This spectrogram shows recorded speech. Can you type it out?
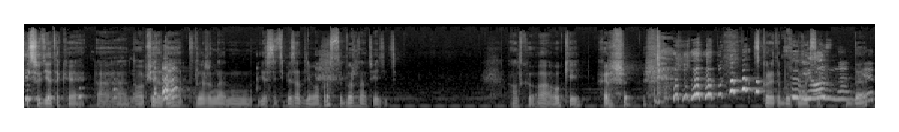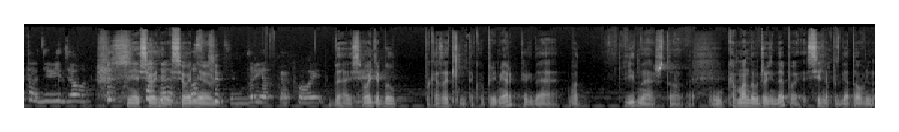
И судья такая, а, ну вообще-то да, ты должен, если тебе задали вопрос, ты должен ответить. А он такой, а, окей, хорошо. Скоро это будет Серьезно? Да. Я этого не видела. Не, сегодня... сегодня... Господи, бред какой. Да, сегодня был показательный такой пример, когда вот видно, что у команды у Джонни Деппа сильно подготовлена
